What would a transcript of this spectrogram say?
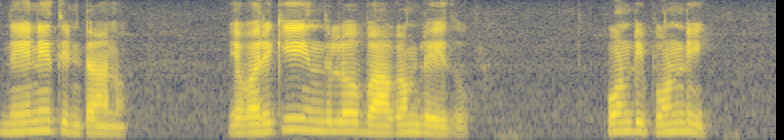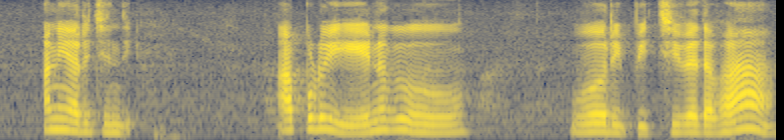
నేనే తింటాను. ఎవరికీ ఇందులో భాగం లేదు. పొండి పొండి అని అరిచింది. అప్పుడు ఏనుగు ఓరి పిచ్చి వెదవా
